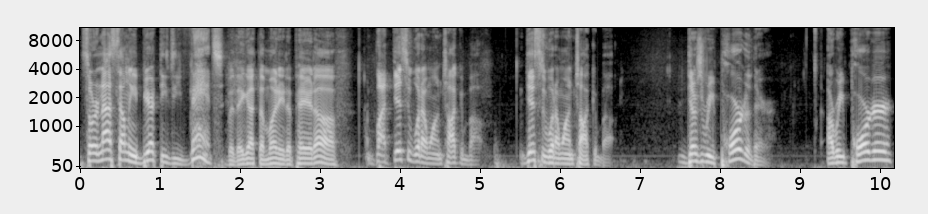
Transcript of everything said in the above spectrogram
So they're not selling beer at these events. but they got the money to pay it off. But this is what I want to talk about. This is what I want to talk about. There's a reporter there, a reporter.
